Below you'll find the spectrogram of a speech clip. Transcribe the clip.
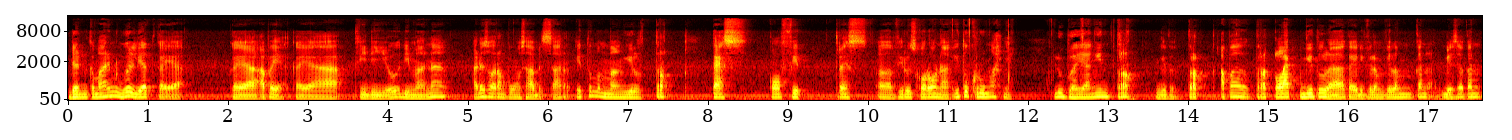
Dan kemarin gue lihat kayak kayak apa ya kayak video di mana ada seorang pengusaha besar itu memanggil truk tes covid tes uh, virus corona itu ke rumahnya. Lu bayangin truk gitu truk apa truk lab gitulah kayak di film-film kan biasa kan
